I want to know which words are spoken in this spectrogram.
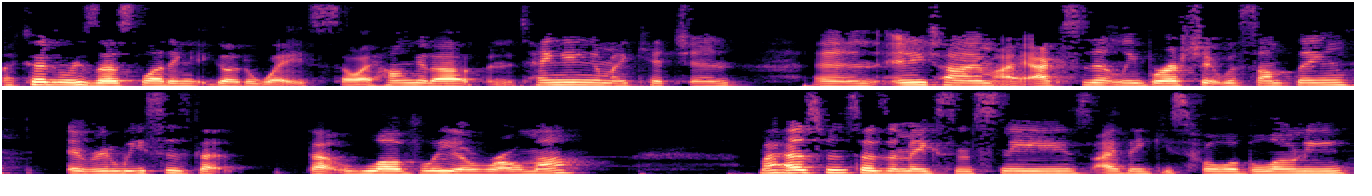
I couldn't resist letting it go to waste. So I hung it up and it's hanging in my kitchen. And anytime I accidentally brush it with something, it releases that, that lovely aroma. My husband says it makes him sneeze. I think he's full of baloney,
